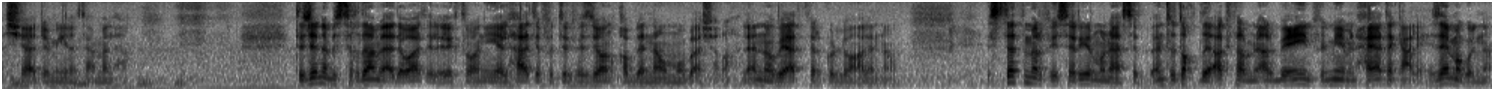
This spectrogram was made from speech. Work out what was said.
أشياء جميلة تعملها. تجنب استخدام الأدوات الإلكترونية الهاتف والتلفزيون قبل النوم مباشرة لأنه بيأثر كله على النوم. استثمر في سرير مناسب. أنت تقضي أكثر من 40% من حياتك عليه زي ما قلنا.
